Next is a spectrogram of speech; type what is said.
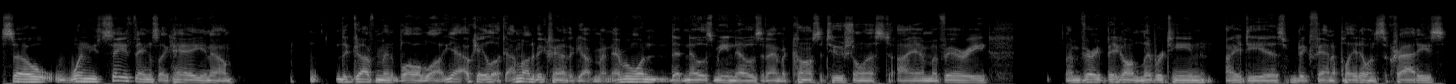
So when you say things like, hey, you know, the government, blah, blah, blah. Yeah, okay, look, I'm not a big fan of the government. Everyone that knows me knows that I'm a constitutionalist. I am a very, I'm very big on libertine ideas. I'm a big fan of Plato and Socrates,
